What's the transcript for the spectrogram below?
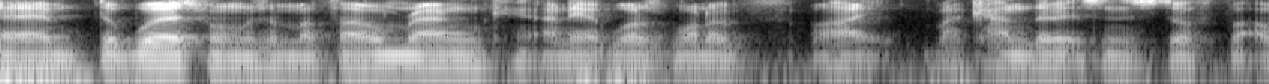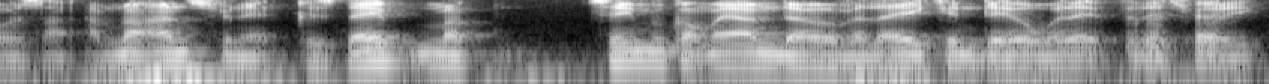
Um, the worst one was when my phone rang, and it was one of like my candidates and stuff. But I was like, I'm not answering it because they've my team have got my hand over. They can deal with it for this Okay. week.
